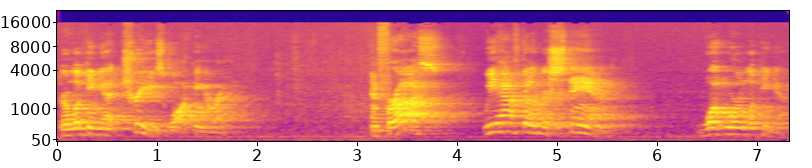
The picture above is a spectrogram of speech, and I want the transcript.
They're looking at trees walking around. And for us, we have to understand what we're looking at.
